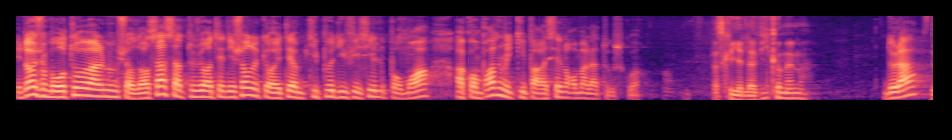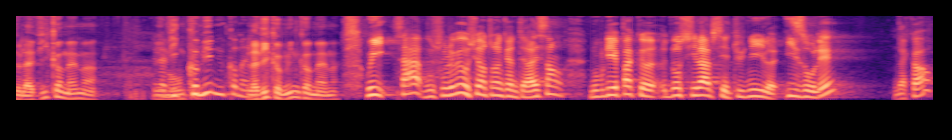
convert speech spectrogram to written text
et donc, je me retrouve dans la même chose. Donc, ça, ça a toujours été des choses qui ont été un petit peu difficiles pour moi à comprendre, mais qui paraissaient normales à tous. Quoi. Parce qu'il y a de la vie quand même. De là De la vie quand même. La vie commune, quand même. La vie commune quand même. Oui, ça, vous soulevez aussi un truc intéressant. N'oubliez pas que Nocilav, c'est une île isolée. D'accord?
